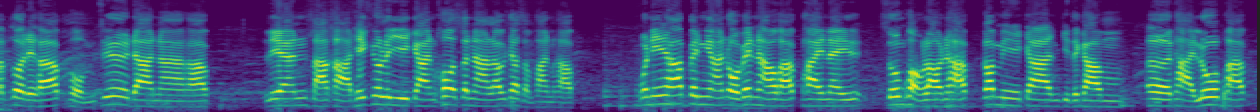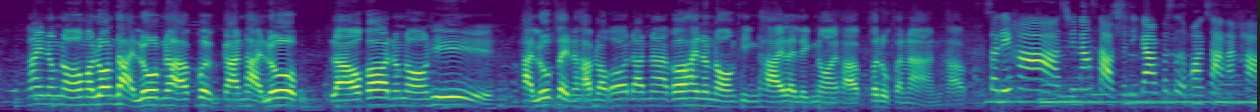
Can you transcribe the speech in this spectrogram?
ครับ สวัสดีครับ ผมชื่อดานาครับ เรียนสาขาเทคโนโลยีการโฆษณาและประชาสัมพันธ์ครับ วันนี้นะครับเป็นงาน Open House ครับ ภายในซุ้มของเรานะครับ ก็มีการกิจกรรมเอ่อถ่ายรูปครับ ให้น้องๆมาร่วมถ่ายรูปนะครับ ฝึกการถ่ายรูป แล้วก็น้องๆที่ถ่ายรูปเสร็จนะครับ เราก็ด้านหน้าก็ให้น้องๆทิ้งท้ายอะไรเล็กน้อยครับ สนุกสนานครับ สวัสดีค่ะ ชื่อนางสาวชนิการประเสริฐพรศักดิ์นะคะ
